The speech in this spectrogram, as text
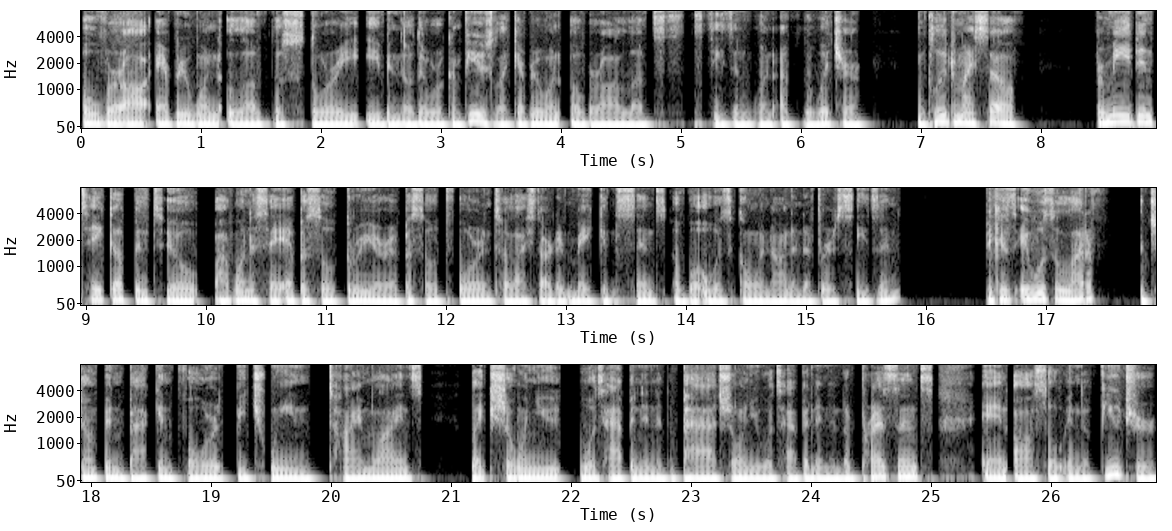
overall everyone loved the story even though they were confused. Like everyone overall loved season 1 of The Witcher, including myself. For me, it didn't take up until I want to say episode 3 or episode 4 until I started making sense of what was going on in the first season because it was a lot of jumping back and forth between timelines, like showing you what's happening in the past, showing you what's happening in the present, and also in the future.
